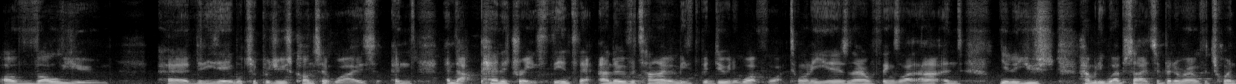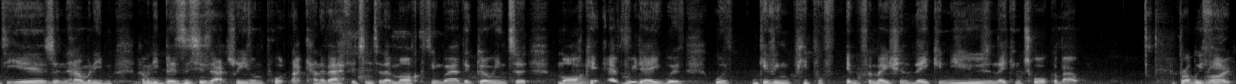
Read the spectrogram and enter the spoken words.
of volume uh, that he's able to produce content wise and and that penetrates the internet and over time I mean he's been doing it what for like 20 years now things like that and you know you how many websites have been around for 20 years and how many how many businesses actually even put that kind of effort into their marketing where they're going to market mm. every day with with giving people information that they can use and they can talk about probably right.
